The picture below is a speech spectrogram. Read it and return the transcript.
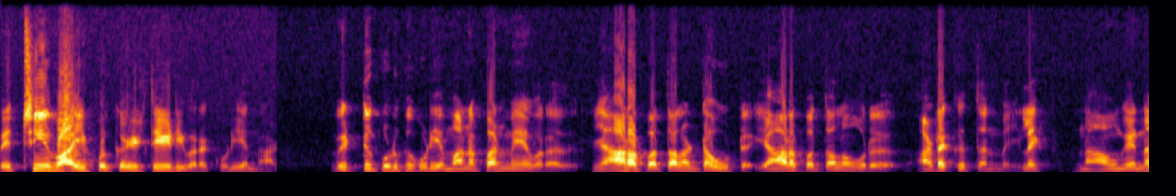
வெற்றி வாய்ப்புகள் தேடி வரக்கூடிய நாள். விட்டு கொடுக்கக்கூடிய மனப்பான்மையே வராது. யாரை பார்த்தாலும் டவுட்டு யாரை பார்த்தாலும் ஒரு அடக்குத்தன்மை. லைக் நான் அவங்க என்ன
